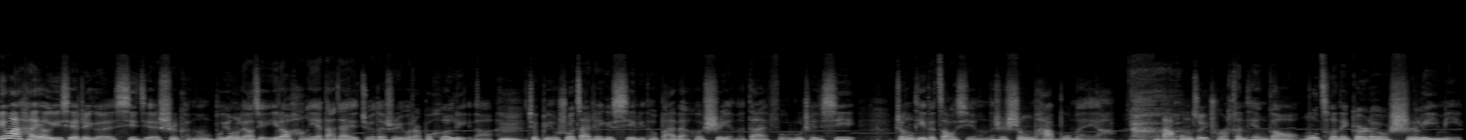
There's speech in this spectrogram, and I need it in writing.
另外还有一些这个细节是可能不用了解医疗行业，大家也觉得是有点不合理的。嗯，就比如说在这个戏里头，白百合饰演的大夫陆晨曦，整体的造型那是生怕不美啊，大红嘴唇恨天高，目测那根儿都有十厘米。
